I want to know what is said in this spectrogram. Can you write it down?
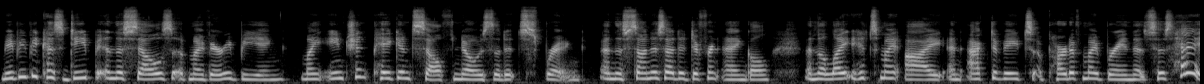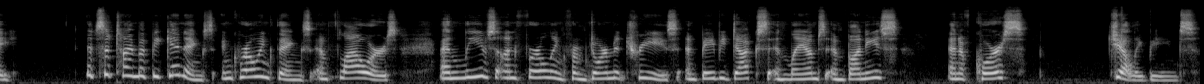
Maybe because deep in the cells of my very being, my ancient pagan self knows that it's spring, and the sun is at a different angle, and the light hits my eye and activates a part of my brain that says, Hey, it's a time of beginnings and growing things and flowers and leaves unfurling from dormant trees and baby ducks and lambs and bunnies. And of course, jelly beans.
